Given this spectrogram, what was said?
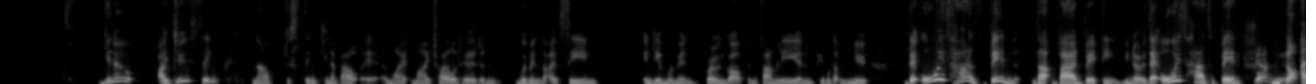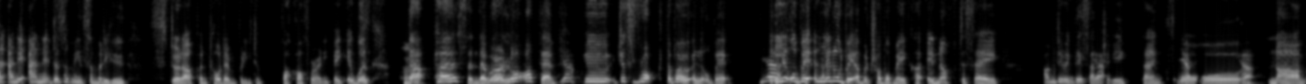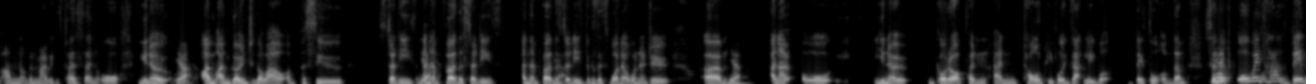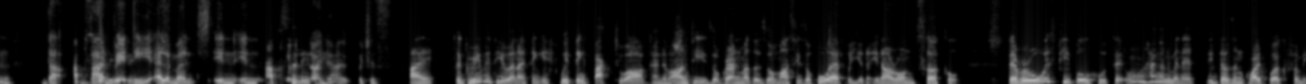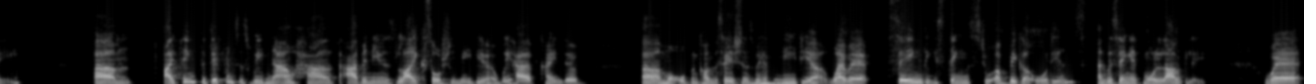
you know i do think now just thinking about it my my childhood and women that i've seen indian women growing up in the family and people that we knew there always has been that bad beti you know there always has been Yeah. not and, and it and it doesn't mean somebody who stood up and told everybody to fuck off or anything it was Mm. that person there were a lot of them Yeah. who just rocked the boat a little bit a little bit a little bit of a troublemaker enough to say i'm doing this Yeah. actually thanks Yeah. or Yeah. no i'm, I'm not going to marry this person or you know Yeah. I'm, I'm going to go out and pursue studies Yeah. and then further studies and then further Yeah. studies because it's what i want to do um Yeah. and i or you know got up and and told people exactly what they thought of them so Yeah. there always Yeah. has been that bad Absolutely. beti element in in Absolutely. i know which is I agree with you. And I think if we think back to our kind of aunties or grandmothers or masis or whoever, you know, in our own circle, there were always people who'd say, oh, hang on a minute, it doesn't quite work for me. Um, I think the difference is we now have avenues like social media. We have kind of uh, more open conversations. We have media where we're saying these things to a bigger audience and we're saying it more loudly. Where,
